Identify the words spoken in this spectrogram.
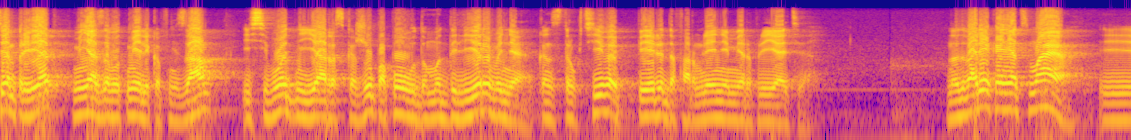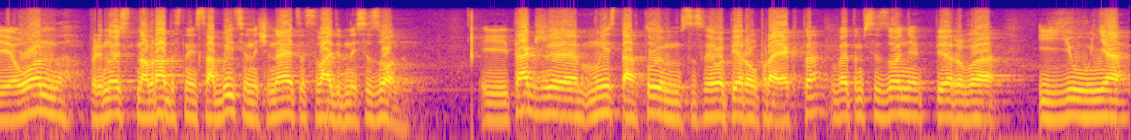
Всем привет! Меня зовут Меликов Низам, и сегодня я расскажу по поводу моделирования конструктива перед оформлением мероприятия. На дворе конец мая, и он приносит нам радостные события, начинается свадебный сезон. И также мы стартуем со своего первого проекта в этом сезоне, 1 июня.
